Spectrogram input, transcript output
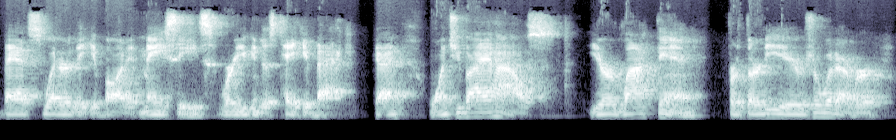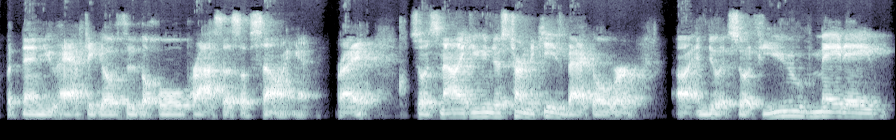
bad sweater that you bought at Macy's where you can just take it back. Okay. Once you buy a house, you're locked in for 30 years or whatever, but then you have to go through the whole process of selling it. Right. So it's not like you can just turn the keys back over uh, and do it. So if you've made a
